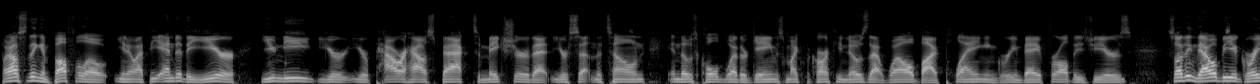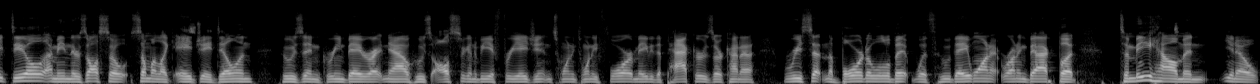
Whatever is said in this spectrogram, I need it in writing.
But I also think in Buffalo, you know, at the end of the year, you need your your powerhouse back to make sure that you're setting the tone in those cold weather games. Mike McCarthy knows that well by playing in Green Bay for all these years. So I think that would be a great deal. I mean, there's also someone like AJ Dillon who's in Green Bay right now, who's also going to be a free agent in 2024. Maybe the Packers are kind of resetting the board a little bit with who they want at running back, but to me, Howman, you know,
